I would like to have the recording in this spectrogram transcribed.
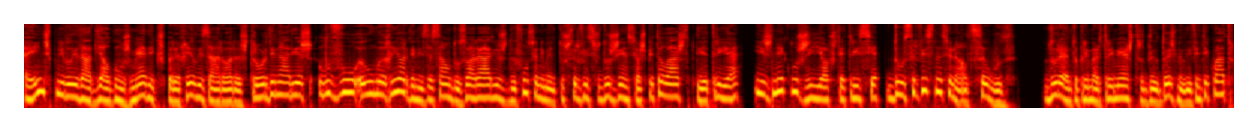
A indisponibilidade de alguns médicos para realizar horas extraordinárias levou a uma reorganização dos horários de funcionamento dos serviços de urgência hospitalares de pediatria e ginecologia obstetrícia do Serviço Nacional de Saúde. Durante o primeiro trimestre de 2024,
